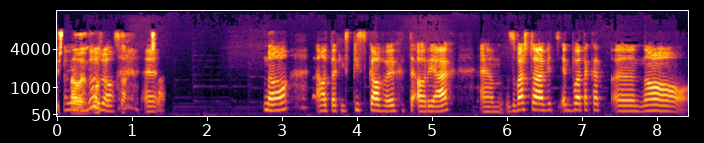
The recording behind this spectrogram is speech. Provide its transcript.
jest dużo. E, no, o takich spiskowych teoriach. E, zwłaszcza jak była taka, e, no,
